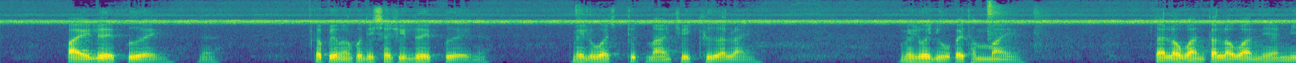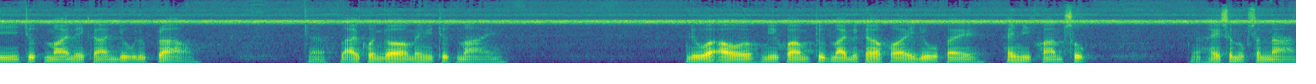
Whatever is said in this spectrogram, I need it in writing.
ำไปเรื่อยเปื่อยนะก็เปลี่ยนเป็นคนที่ใช้ชีวิตเรื่อยเปื่อยนะไม่รู้ว่าจุดหมายชีวิตคืออะไร ไม่รู้ว่าอยู่ไปทำไม แต่ละวันแต่ละวันเนี่ยมีจุดหมายในการอยู่หรือเปล่าหลายคนก็ไม่มีจุดหมาย หรือว่าเอามีความจุดหมายเป็นแค่ขอให้อยู่ไปให้มีความสุข ให้สนุกสนาน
